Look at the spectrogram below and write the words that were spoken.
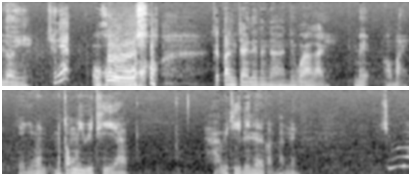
เหนื่อยแค่เนี้ยโอ้โห ก็ตั้งใจเล่นตั้งนานนึกว่าอะไร ไม่เอาใหม่ อย่างนี้มันมันต้องมีวิธีครับ หาวิธีเรื่อยๆก่อนแป๊บหนึงเชื่อ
